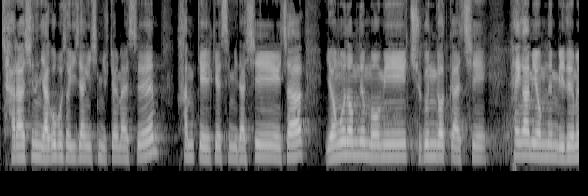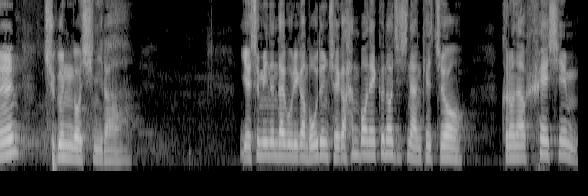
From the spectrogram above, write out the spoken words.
잘 아시는 야고보서 2장 26절 말씀 함께 읽겠습니다. 시작. 영혼 없는 몸이 죽은 것 같이 행함이 없는 믿음은 죽은 것이니라. 예수 믿는다고 우리가 모든 죄가 한 번에 끊어지진 않겠죠. 그러나 회심,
